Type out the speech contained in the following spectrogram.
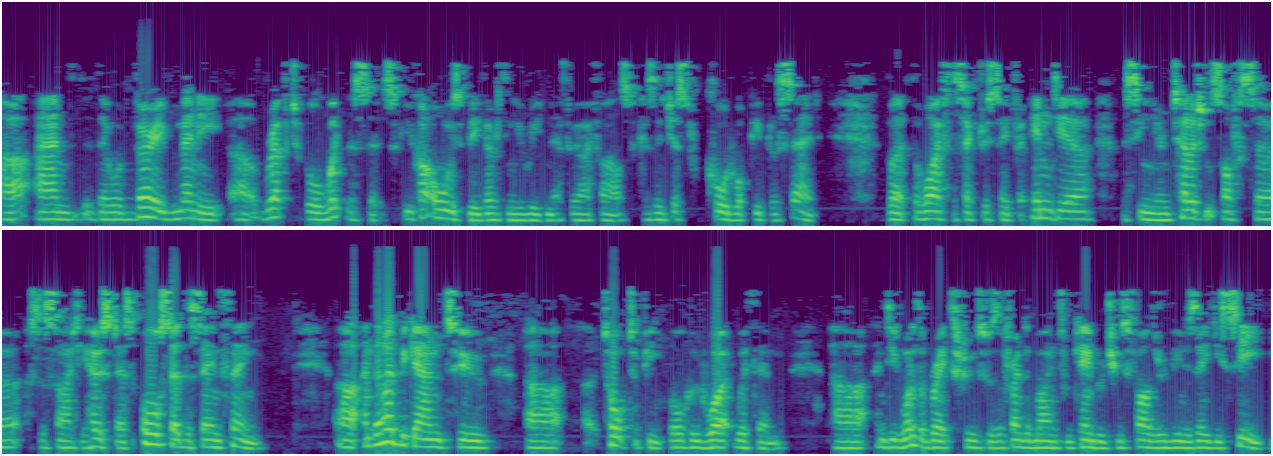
Uh, and there were very many uh, reputable witnesses. You can't always believe everything you read in FBI files because they just record what people have said but the wife of the Secretary of State for India, a senior intelligence officer, a society hostess, all said the same thing. Uh, and then I began to uh, talk to people who'd worked with him. Uh, indeed, one of the breakthroughs was a friend of mine from Cambridge whose father had been his ADC,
